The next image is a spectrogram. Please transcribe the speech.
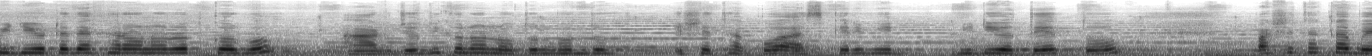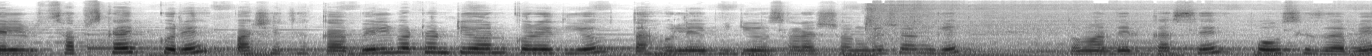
ভিডিওটা দেখার অনুরোধ করব। আর যদি কোনো নতুন বন্ধু এসে থাকো আজকের ভিডিওতে, তো পাশে থাকা বেল সাবস্ক্রাইব করে পাশে থাকা বেল বাটনটি অন করে দিও, তাহলে ভিডিও ছাড়ার সঙ্গে সঙ্গে তোমাদের কাছে পৌঁছে যাবে।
